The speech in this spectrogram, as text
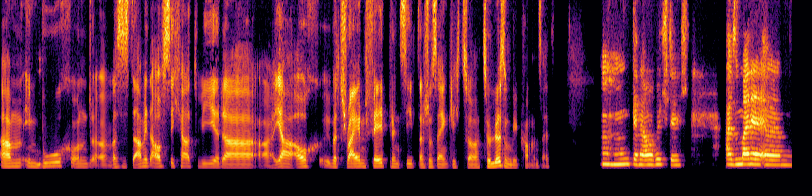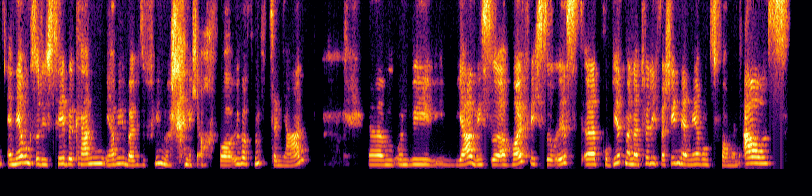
ähm, im mhm. Buch und äh, was es damit auf sich hat, wie ihr da äh, ja auch über Try-and-Fail-Prinzip dann schlussendlich zur, zur Lösung gekommen seid. Mhm, genau, richtig. Also meine ähm, Ernährungsodyssee begann, ja, wie bei so vielen wahrscheinlich auch vor über 15 Jahren. Ähm, und wie, ja, es so häufig so ist, äh, probiert man natürlich verschiedene Ernährungsformen aus.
